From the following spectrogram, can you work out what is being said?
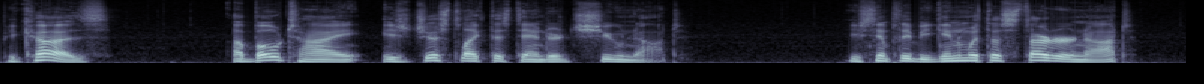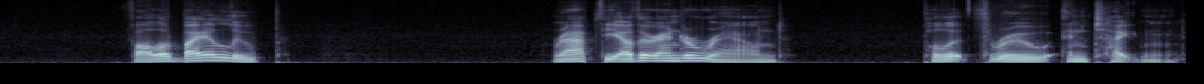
Because a bow tie is just like the standard shoe knot. You simply begin with a starter knot, followed by a loop, wrap the other end around, pull it through, and tighten.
